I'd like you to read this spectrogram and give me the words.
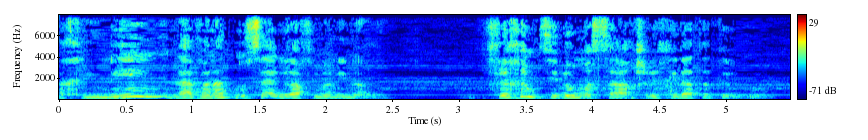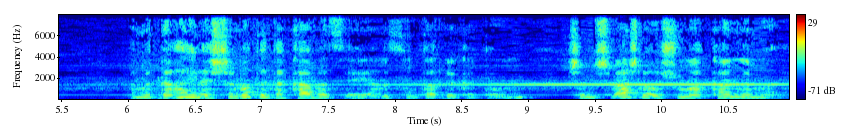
החיוניים להבנת נושא הגרפים הלינאריים. לפניכם צילום מסך של יחידת התרגול. המטרה היא לשנות את הקו הזה, המסורטט בכתום, שהמשוואה שלו רשומה כאן למעלה.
